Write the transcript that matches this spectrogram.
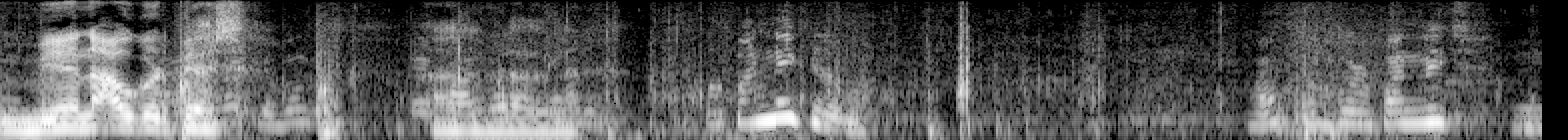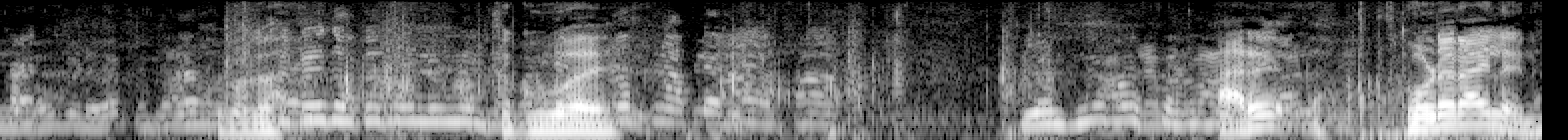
मेन अवघड पॅच अजून लागला. पाणी नाही केलं थोडं पाणी नाहीच मग काय बघा ते गुहा आहे. अरे थोडं राहिलंय ना.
